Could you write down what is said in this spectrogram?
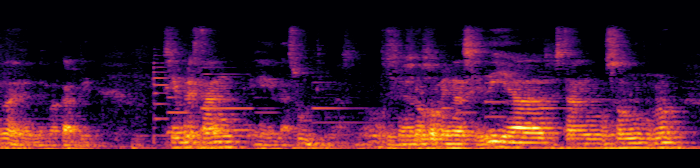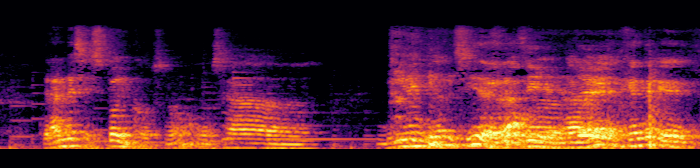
¿no? de, de McCarthy. Siempre están eh, las últimas, ¿no? O sea, sí, no comen hace días, están, son unos grandes estoicos, ¿no? O sea, viven, sí, de verdad, Sí, gente que,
